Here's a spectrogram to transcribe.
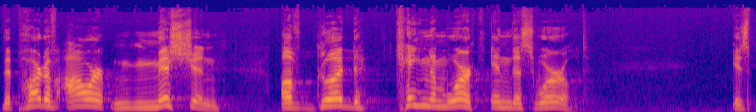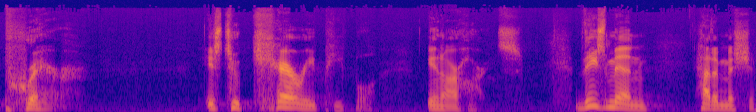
that part of our mission of good kingdom work in this world is prayer, is to carry people in our hearts. These men had a mission.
